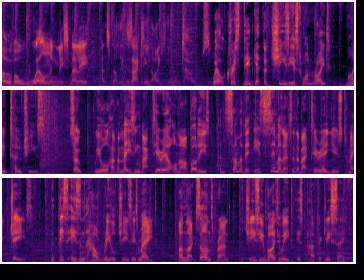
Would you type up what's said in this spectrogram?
overwhelmingly smelly and smelled exactly like your toes. Well, Chris did get the cheesiest one right my toe cheese. So, we all have amazing bacteria on our bodies, and some of it is similar to the bacteria used to make cheese. But this isn't how real cheese is made. Unlike Xand's brand, the cheese you buy to eat is perfectly safe.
